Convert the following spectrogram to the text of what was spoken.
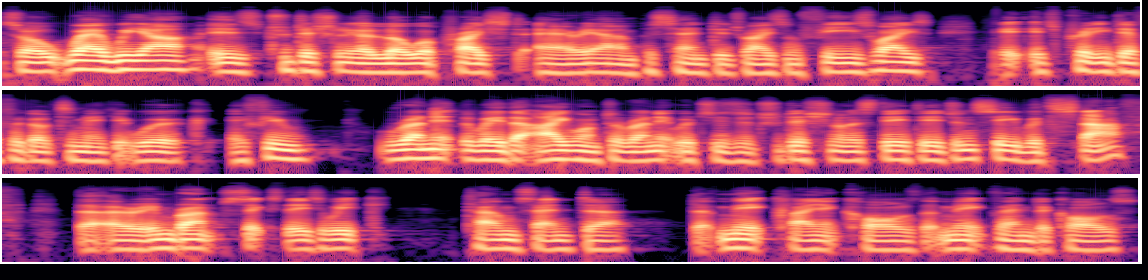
So where we are is traditionally a lower priced area and percentage wise and fees wise, it, it's pretty difficult to make it work. If you run it the way that I want to run it, which is a traditional estate agency with staff that are in branch six days a week, town centre, that make client calls, that make vendor calls.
